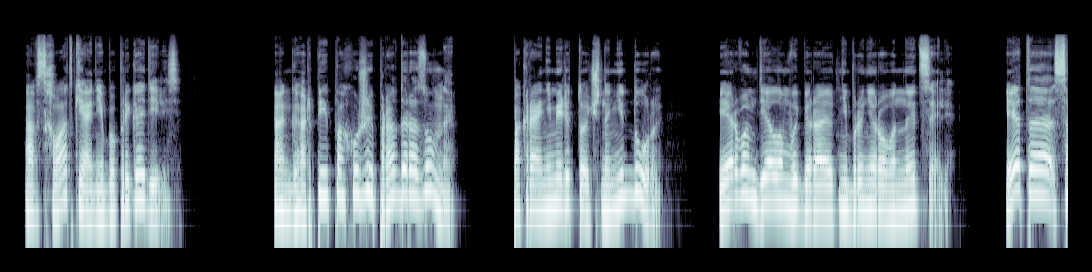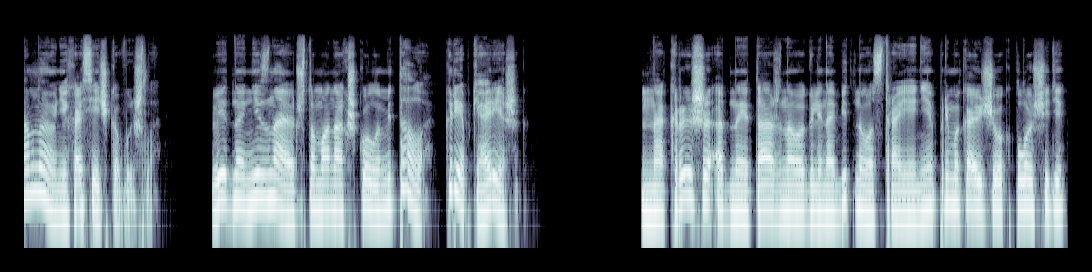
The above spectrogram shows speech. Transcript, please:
а в схватке они бы пригодились. А гарпии, похоже, правда разумны. По крайней мере, точно не дуры. Первым делом выбирают небронированные цели. Это со мной у них осечка вышла. Видно, не знают, что монах школы металла — крепкий орешек. На крыше одноэтажного глинобитного строения, примыкающего к площади,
